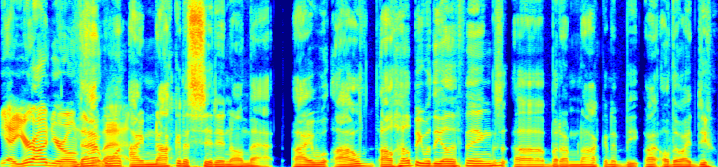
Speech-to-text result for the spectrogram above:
Yeah, you're on your own that, for that. one, I'm not going to sit in on that. I will. I'll. I'll help you with the other things. Uh, but I'm not going to be. Uh, although I do.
